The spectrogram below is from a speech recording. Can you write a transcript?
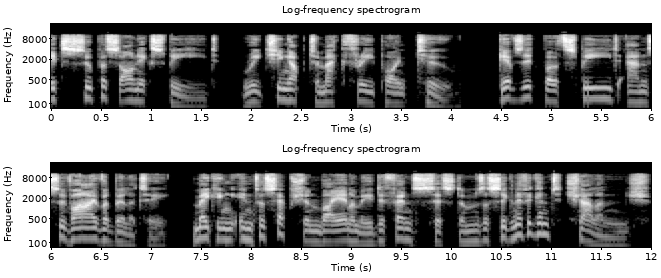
Its supersonic speed, reaching up to Mach 3.2, gives it both speed and survivability, making interception by enemy defense systems a significant challenge.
